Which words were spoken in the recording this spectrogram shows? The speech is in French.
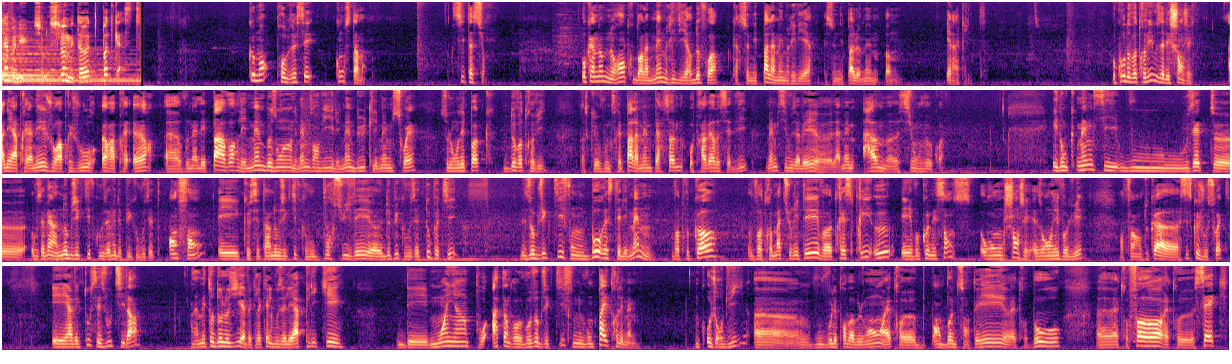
Bienvenue sur le Slow Method Podcast. Comment progresser constamment? Citation. Aucun homme ne rentre dans la même rivière deux fois, car ce n'est pas la même rivière et ce n'est pas le même homme. Héraclite. Au cours de votre vie, vous allez changer. Année après année, jour après jour, heure après heure, euh, vous n'allez pas avoir les mêmes besoins, les mêmes envies, les mêmes buts, les mêmes souhaits selon l'époque de votre vie, parce que vous ne serez pas la même personne au travers de cette vie, même si vous avez euh, la même âme, euh, si on veut, quoi. Et donc, même si vous, êtes, euh, vous avez un objectif que vous avez depuis que vous êtes enfant et que c'est un objectif que vous poursuivez depuis que vous êtes tout petit, les objectifs ont beau rester les mêmes, votre corps, votre maturité, votre esprit, eux, et vos connaissances auront changé, elles auront évolué. Enfin, en tout cas, c'est ce que je vous souhaite. Et avec tous ces outils-là, la méthodologie avec laquelle vous allez appliquer des moyens pour atteindre vos objectifs ne vont pas être les mêmes. Donc aujourd'hui, euh, vous voulez probablement être euh, en bonne santé, euh, être beau, être fort, être sec.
